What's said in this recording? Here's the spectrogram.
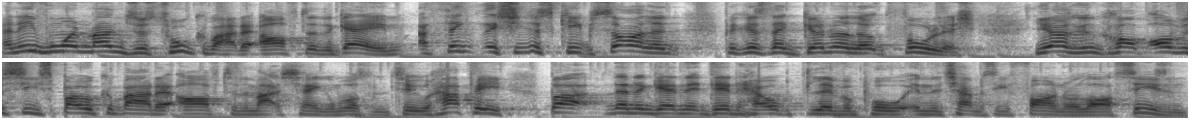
And even when managers talk about it after the game, I think they should just keep silent because they're going to look foolish. Jurgen Klopp obviously spoke about it after the match saying he wasn't too happy, but then again, it did help Liverpool in the Champions League final last season.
